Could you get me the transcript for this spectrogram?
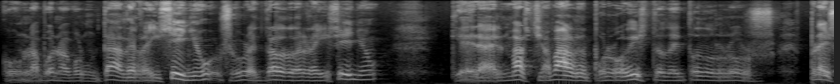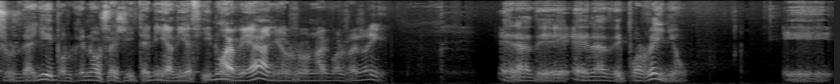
con, la buena voluntad de Reisiño, sobre todo de Reisiño, que era el más chaval, por lo visto, de todos los presos de allí, porque no sé si tenía 19 años o una cosa así. Era de, era de Porriño. Y,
